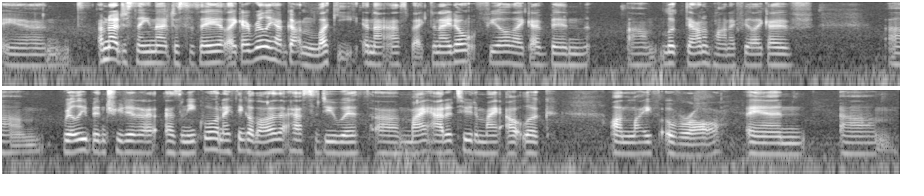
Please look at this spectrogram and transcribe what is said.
and I'm not just saying that just to say it. Like I really have gotten lucky in that aspect, and I don't feel like I've been um, looked down upon. I feel like I've um, really been treated as an equal. And I think a lot of that has to do with um, my attitude and my outlook on life overall and um,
